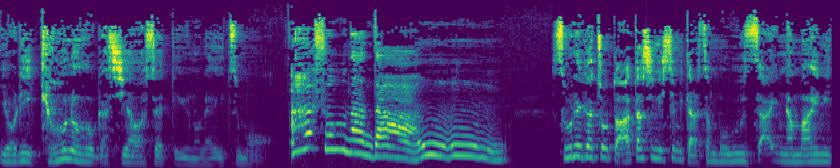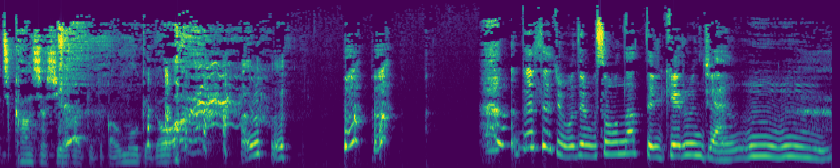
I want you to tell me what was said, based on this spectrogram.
より今日の方が幸せっていうのねいつもああ、そうなんだ。うんうん。それがちょっと私にしてみたらさもううざいな毎日感謝しやがってとか思うけど私たちもでもそうなっていけるんじゃん。うんうん。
